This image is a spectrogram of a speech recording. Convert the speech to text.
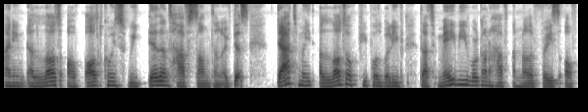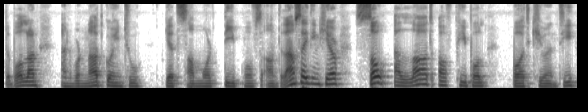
and in a lot of altcoins we didn't have something like this. That made a lot of people believe that maybe we're going to have another phase of the bull run and we're not going to get some more deep moves on the downside in here. So a lot of people bought QNT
